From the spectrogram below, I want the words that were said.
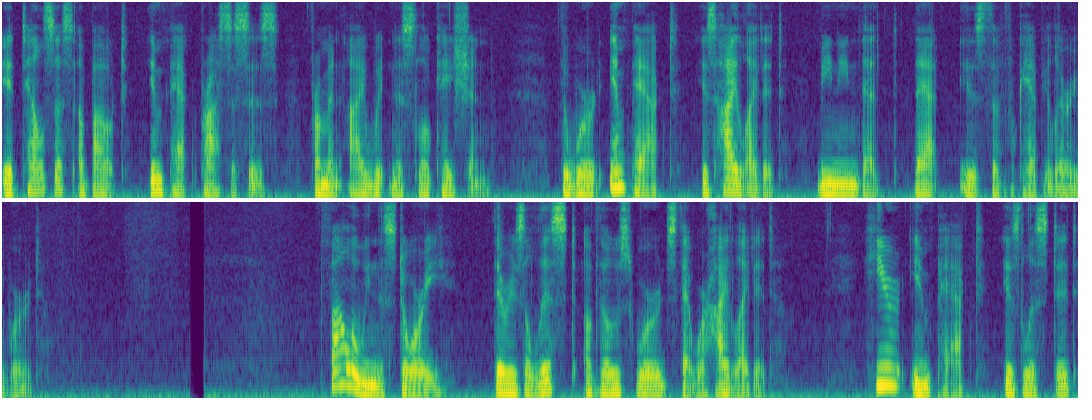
it tells us about impact processes from an eyewitness location. The word impact is highlighted, meaning that that is the vocabulary word. Following the story, there is a list of those words that were highlighted. Here, impact is listed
